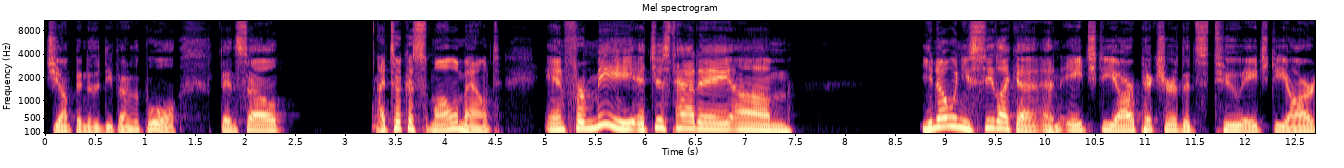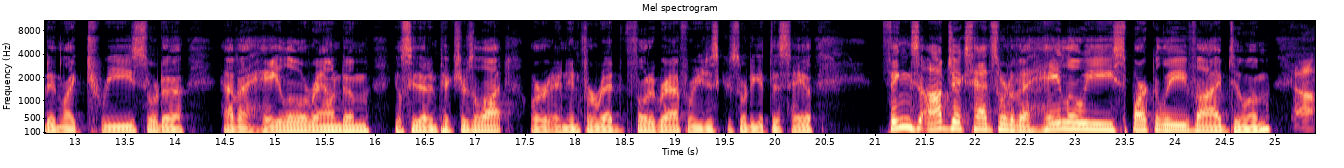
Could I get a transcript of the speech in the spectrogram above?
jump into the deep end of the pool. And so I took a small amount and for me, it just had a, um, you know, when you see like a, an HDR picture that's too HDR'd and like trees sort of have a halo around them, you'll see that in pictures a lot, or an infrared photograph where you just sort of get this halo. Things, objects had sort of a halo-y, sparkly vibe to them Yeah.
